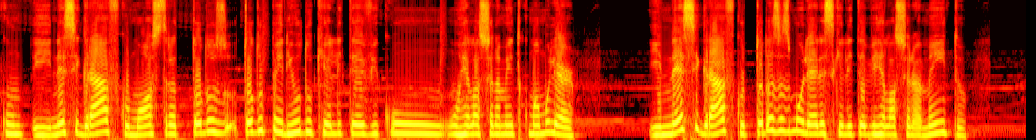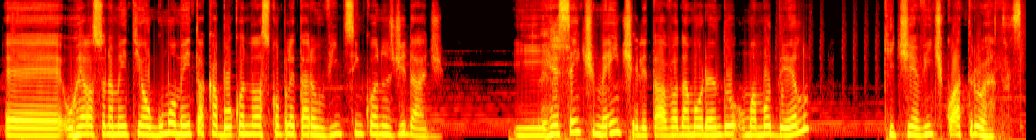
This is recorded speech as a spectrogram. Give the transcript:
com, e nesse gráfico mostra todos, todo o período que ele teve com um relacionamento com uma mulher. E nesse gráfico, todas as mulheres que ele teve relacionamento, é, o relacionamento em algum momento acabou quando elas completaram 25 anos de idade. E Ixi. recentemente ele tava namorando uma modelo que tinha 24 anos.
